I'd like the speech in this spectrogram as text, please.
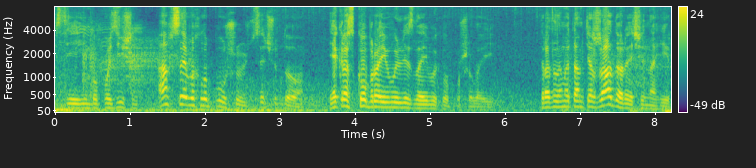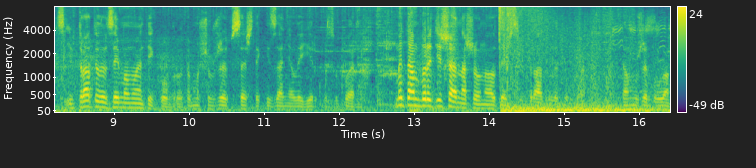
з цієї імбопозішн. А все вихлопушують, все чудово. Якраз кобра і вилізла і вихлопушила її. Втратили ми там тяжа, до речі, на гірці, і втратили в цей момент і кобру, тому що вже все ж таки зайняли гірку суперника. Ми там братіша нашого на теж втратили, тобто там вже було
